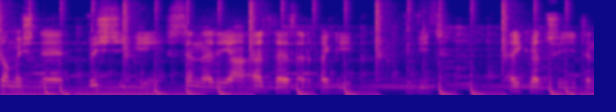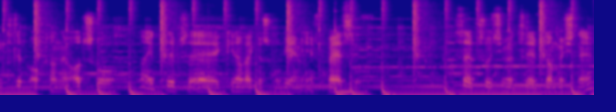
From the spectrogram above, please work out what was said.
domyślny, wyścigi, sceneria, RTS, RPG, Vivid, Aker, czyli ten tryb ochrony oczu, no i tryb e, kinowy, jak już mówiłem, FPS-ów. Sobie przerzucimy tryb domyślny.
